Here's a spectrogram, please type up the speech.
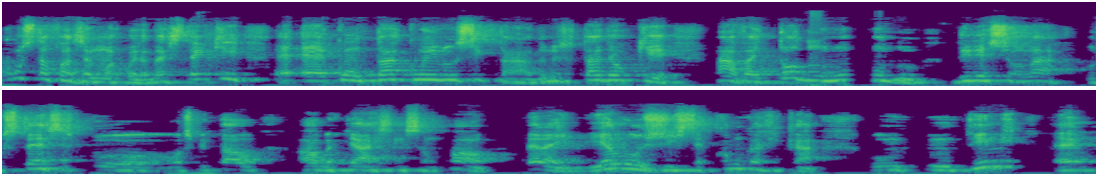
Como está fazendo uma coisa dessa, tem que é, é, contar com o inusitado. O inusitado é o quê? Ah, vai todo mundo direcionar os testes para o Hospital Albert Einstein em São Paulo? Peraí, e a logística, como vai ficar? Um, um time, é,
